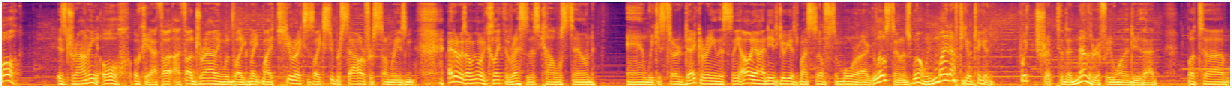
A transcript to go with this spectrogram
oh, is drowning? Oh, okay. I thought I thought drowning would like make my T-Rex is like super sour for some reason. Anyways, I'm going to collect the rest of this cobblestone and we can start decorating this thing. Oh yeah, I need to go get myself some more uh, glowstone as well. We might have to go take a quick trip to the nether if we want to do that. But uh,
